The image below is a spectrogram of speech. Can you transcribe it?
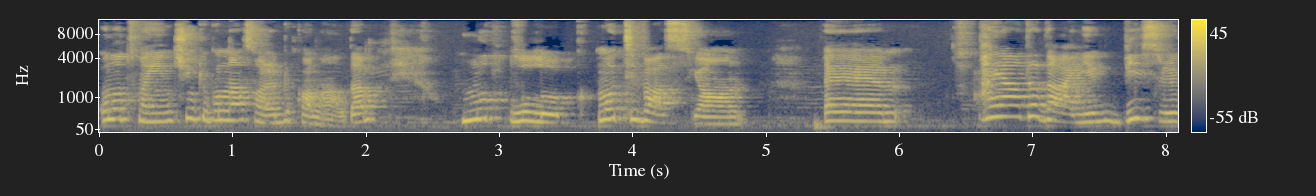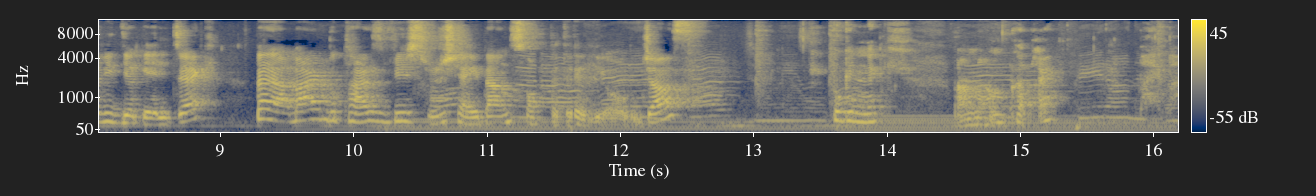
unutmayın çünkü bundan sonra bu kanalda mutluluk, motivasyon, e, hayata dair bir sürü video gelecek. Beraber bu tarz bir sürü şeyden sohbet ediyor olacağız. Bugünlük benden bu kadar. Bay bay.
